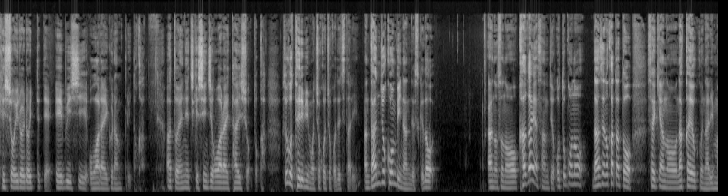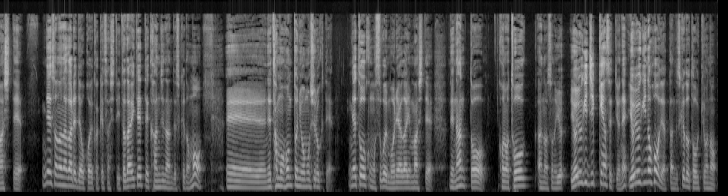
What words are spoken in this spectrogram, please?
決勝いろいろ行ってて、ABC お笑いグランプリとか、あと NHK 新人お笑い大賞とか、それこそテレビもちょこちょこ出てたり、あ男女コンビなんですけど、あの、その、かがやさんっていう男の、男性の方と最近あの、仲良くなりまして、でその流れでお声かけさせていただいてって感じなんですけども、えーネタも本当に面白くてでトークもすごい盛り上がりましてでなんとこの東あのその代々木実験寄せっていうね代々木の方でやったんですけど東京の。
